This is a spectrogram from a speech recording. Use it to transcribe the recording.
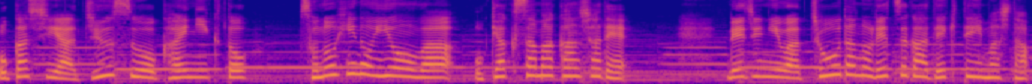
お菓子やジュースを買いに行くとその日のイオンはお客様感謝でレジには長蛇の列ができていました。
